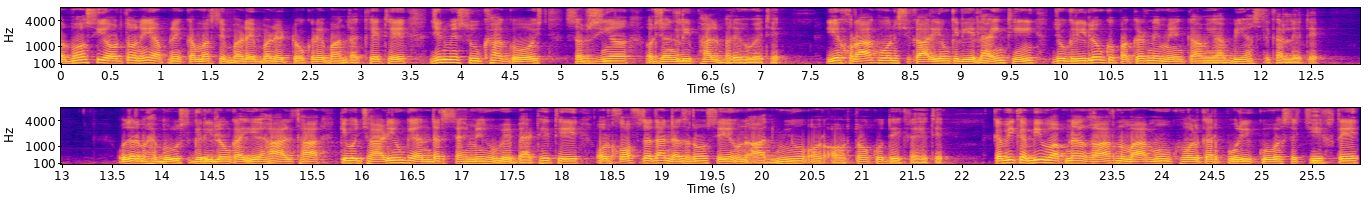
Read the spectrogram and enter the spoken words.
और बहुत सी औरतों ने अपने कमर से बड़े बड़े टोकरे बाँध रखे थे, जिनमें सूखा गोश्त, सब्ज़ियाँ और जंगली फल भरे हुए थे। ये खुराक वो उन शिकारियों के लिए लाई थीं, जो ग्रीलों को पकड़ने में कामयाबी हासिल कर लेते। उधर महबूस गरीलों का ये हाल था कि वो झाड़ियों के अंदर सहमे हुए बैठे थे और खौफजदा नज़रों से उन आदमियों और औरतों को देख रहे थे। कभी कभी वो अपना गार नुमा मुँह खोलकर पूरी कुत से चीखते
